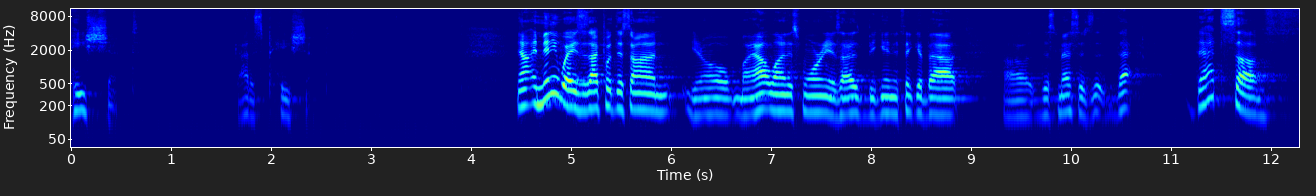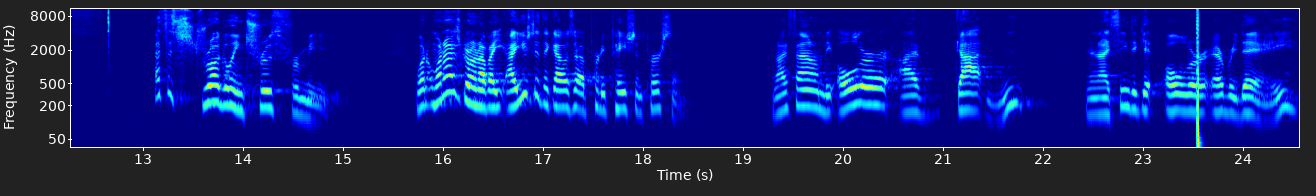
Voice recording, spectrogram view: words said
patient. God is patient. Now, in many ways, as I put this on, you know, my outline this morning, as I was beginning to think about uh, this message, that, that's, uh, that's a struggling truth for me. When, when I was growing up, I, I used to think I was a pretty patient person. And I found the older I've gotten, and I seem to get older every day,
